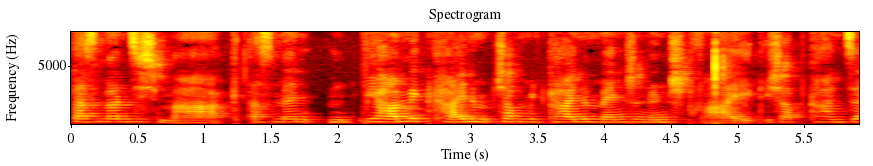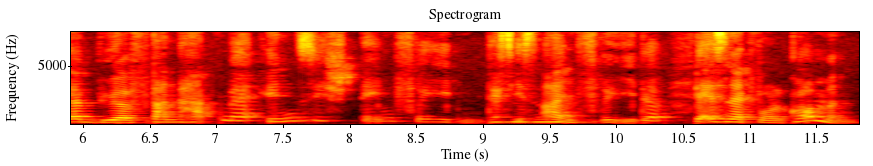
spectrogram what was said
dass man sich mag, dass man, wir haben mit keinem, ich habe mit keinem Menschen einen Streit, ich habe keinen Zerwürf, dann hat man in sich den Frieden. Das ist mhm. ein Friede, der ist nicht vollkommen,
